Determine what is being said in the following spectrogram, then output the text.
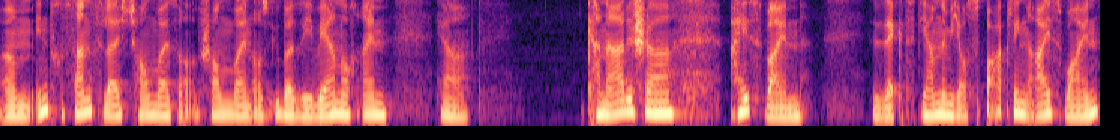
Ähm, interessant vielleicht Schaumwein, Schaumwein aus Übersee wäre noch ein ja, kanadischer Eiswein-Sekt. Die haben nämlich auch Sparkling Wine.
